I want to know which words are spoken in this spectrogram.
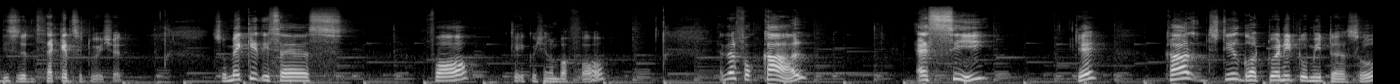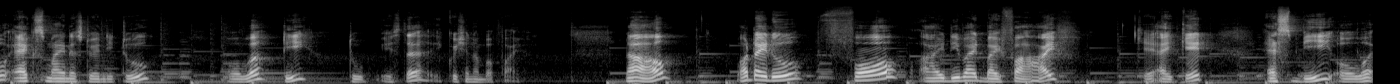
this is a second situation. So make it this as 4. Okay, equation number 4. And then for Carl, SC, okay, Carl still got 22 meters. So x minus 22 over t2 is the equation number 5. Now, what I do 4 I divide by 5 okay I get SB over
